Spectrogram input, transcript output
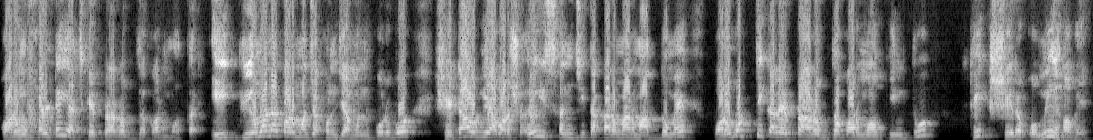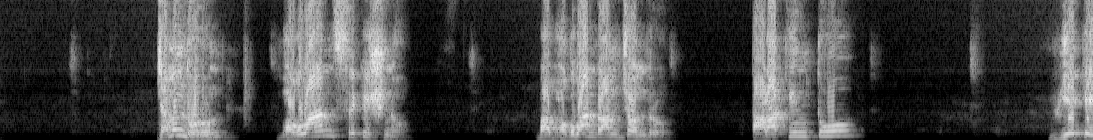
কর্মফলটাই আজকের প্রারব্ধ কর্ম এই ক্রিয়মানা কর্ম যখন যেমন করব, সেটাও গিয়ে আবার ওই সঞ্চিতা কর্মার মাধ্যমে পরবর্তীকালের প্রারব্ধ কর্ম কিন্তু ঠিক সেরকমই হবে। যেমন ধরুন, ভগবান শ্রীকৃষ্ণ বা ভগবান রামচন্দ্র, তারা কিন্তু বিয়েকে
